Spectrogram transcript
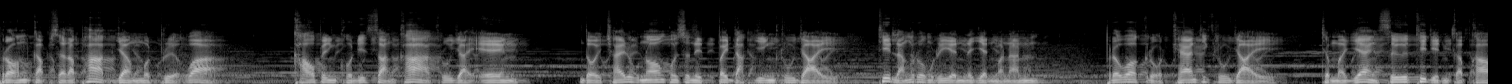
พร้อมกับสารภาพอย่างหมดเปลือกว่า เขาเป็นคนที่สั่งฆ่าครูใหญ่เอง โดยใช้ลูกน้องคนสนิทไปดักยิงครูใหญ่ที่หลังโรงเรียนในเย็นวันนั้น เพราะว่าโกรธแค้นที่ครูใหญ่จะมาแย่งซื้อที่ดินกับเขา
